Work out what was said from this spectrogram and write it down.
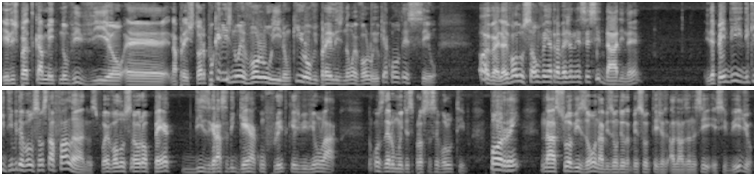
Eles praticamente não viviam é, na pré-história. Por que eles não evoluíram? O que houve para eles não evoluir? O que aconteceu? Olha, velho, a evolução vem através da necessidade, né? E depende de, de que tipo de evolução você está falando. Se for evolução europeia, desgraça de guerra, conflito que eles viviam lá, não considero muito esse processo evolutivo. Porém, na sua visão, na visão de outra pessoa que esteja analisando esse, esse vídeo,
